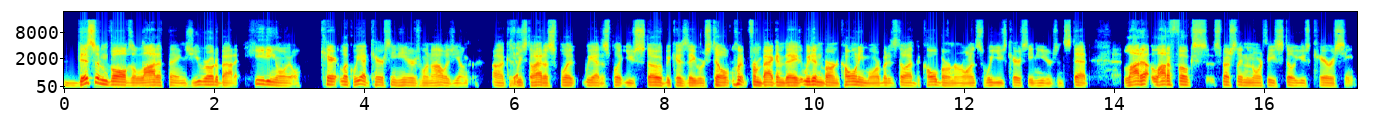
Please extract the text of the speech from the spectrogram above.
This involves a lot of things. You wrote about it. Heating oil. Car- look, we had kerosene heaters when I was younger because uh, yep. we still had a split. We had a split use stove because they were still from back in the day. We didn't burn coal anymore, but it still had the coal burner on it, so we used kerosene heaters instead. A lot of a lot of folks, especially in the Northeast, still use kerosene,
